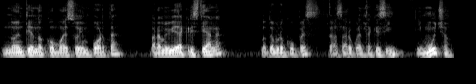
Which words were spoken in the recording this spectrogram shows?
no entiendo cómo eso importa para mi vida cristiana. No te preocupes, te vas a dar cuenta que sí, y mucho.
